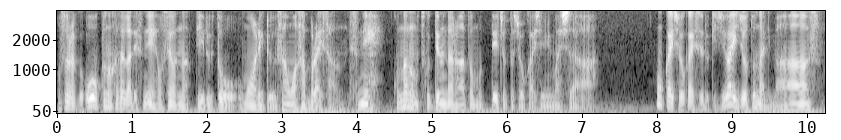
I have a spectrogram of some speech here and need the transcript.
おそらく多くの方がですね、お世話になっていると思われる三和サプライさんですね。こんなのも作ってるんだなと思ってちょっと紹介してみました。今回紹介する記事は以上となります。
